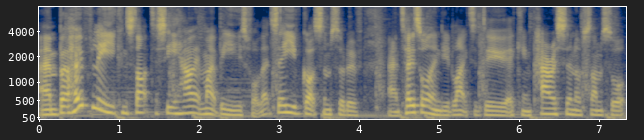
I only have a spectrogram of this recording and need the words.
Um, but hopefully you can start to see how it might be useful. Let's say you've got some sort of uh, total and you'd like to do a comparison of some sort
